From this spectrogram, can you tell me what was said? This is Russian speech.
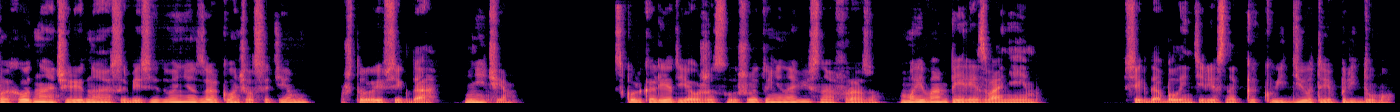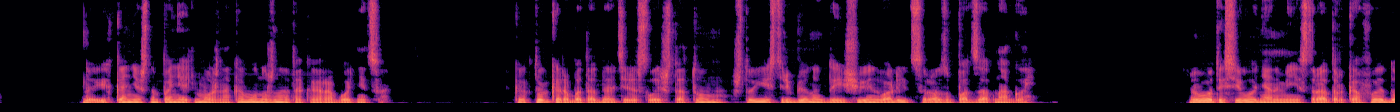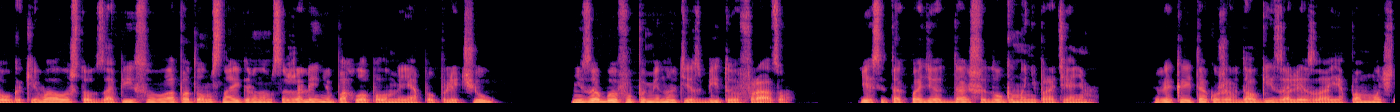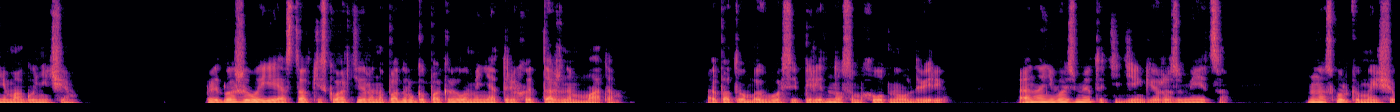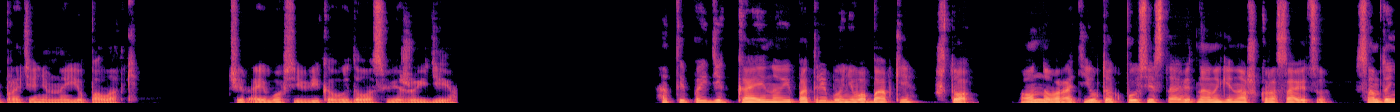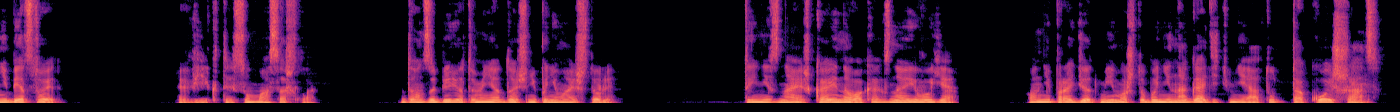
Поход на очередное собеседование закончился тем, что и всегда, ничем. Сколько лет я уже слышу эту ненавистную фразу «Мы вам перезвоним». Всегда было интересно, какой идиот ее придумал. Но их, конечно, понять можно, кому нужна такая работница. Как только работодатель слышит о том, что есть ребенок, да еще и инвалид, сразу под зад ногой. Вот и сегодня администратор кафе долго кивала, что-то записывала, а потом с наигранным сожалением похлопала меня по плечу, не забыв упомянуть избитую фразу. Если так пойдет дальше, долго мы не протянем. Века и так уже в долги залезла, а я помочь не могу ничем. Предложила ей остатки с квартиры, но подруга покрыла меня трехэтажным матом. А потом и вовсе перед носом хлопнула дверью. Она не возьмет эти деньги, разумеется. Насколько мы еще протянем на ее палатке? Вчера и вовсе Вика выдала свежую идею. А ты пойди к Каину и потребуй у него бабки. Что? Он наворотил, так пусть и ставит на ноги нашу красавицу. Сам-то не бедствует. Вик, ты с ума сошла? Да он заберет у меня дочь, не понимаешь, что ли? Ты не знаешь Каинова, как знаю его я. Он не пройдет мимо, чтобы не нагадить мне, а тут такой шанс.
